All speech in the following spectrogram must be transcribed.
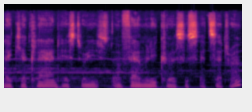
like your clan histories or family curses, etc.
